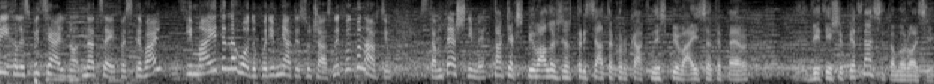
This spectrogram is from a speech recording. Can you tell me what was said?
Приїхали спеціально на цей фестиваль і маєте нагоду порівняти сучасних виконавців з тамтешніми. Так як співалося в 30-х роках, не співається тепер у 2015 році.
